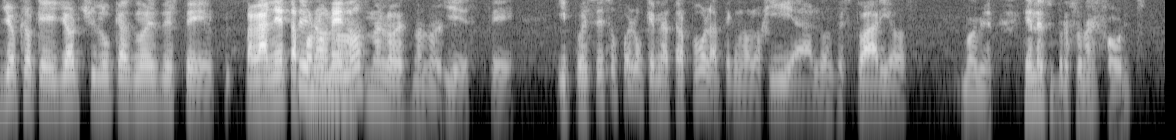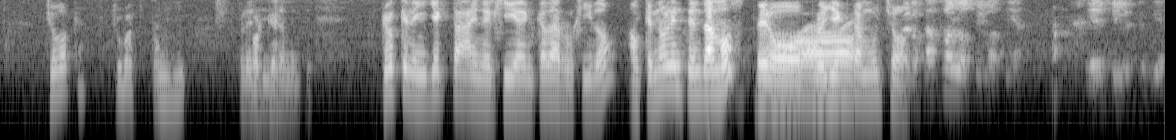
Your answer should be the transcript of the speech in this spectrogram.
yo creo que George Lucas no es de este planeta sí, por no, lo no, menos No, lo es, no lo es. y este y pues eso fue lo que me atrapó, la tecnología, los vestuarios, Muy bien. ¿Quién es tu personaje favorito? Chewbacca. Chewbacca. ¿Por qué? Precisamente. Creo que le inyecta energía en cada rugido, aunque no le entendamos, pero proyecta mucho. Pero Han Solo sí lo hacía. Y él sí le entendía.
